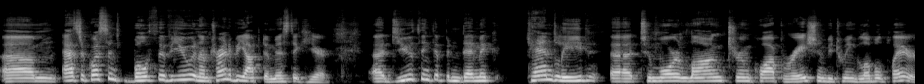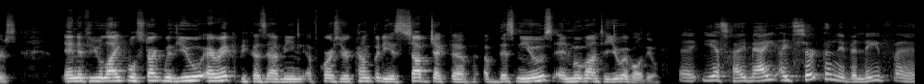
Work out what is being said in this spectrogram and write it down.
Um, as a question both of you, and I'm trying to be optimistic here, uh, do you think the pandemic can lead uh, to more long term cooperation between global players? And if you like, we'll start with you, Erik, because I mean, of course, your company is subject of, of this news, and move on to you, Evodio. Uh, yes, Jaime, I, I certainly believe, uh,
